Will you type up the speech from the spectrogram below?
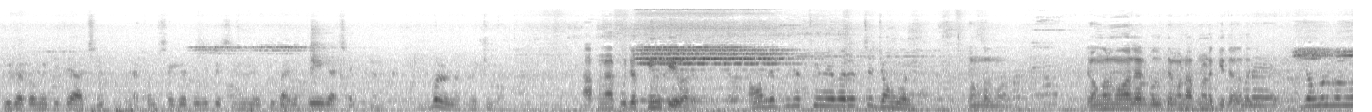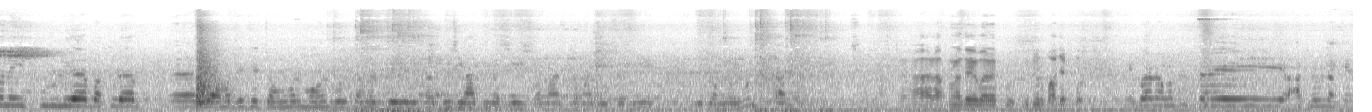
পূজা কমিটিতে আছি। এখন সেক্রেটারি প্রেসিডেন্ট একটু বাইরে দিয়ে গেছে। বলুন আপনার কী জানেন? আপনার পুজোর থিম কি এবারে? আমাদের পুজোর থিম এবার হচ্ছে জঙ্গল জঙ্গলমহল জঙ্গলমহলের বলতে মানে আপনারা কি দেখাতে মানে? জঙ্গলমহল মানে এই পুরুলিয়া বাঁকুড়া যে আমাদের যে জঙ্গলমহল বলতে আমরা যে বুঝি আদিবাসী সমাজ সমাজ এইসব নিয়ে যে জঙ্গলমহল তার আচ্ছা, আর আপনাদের এবারে পুজোর বাজেট কত এবার আমাদের প্রায় আঠেরো লাখের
